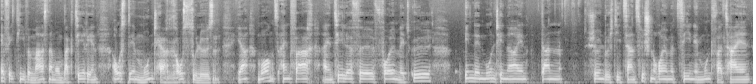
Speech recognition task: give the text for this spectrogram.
effektive Maßnahme, um Bakterien aus dem Mund herauszulösen. Ja, morgens einfach einen Teelöffel voll mit Öl in den Mund hinein, dann schön durch die Zahnzwischenräume ziehen, im Mund verteilen,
